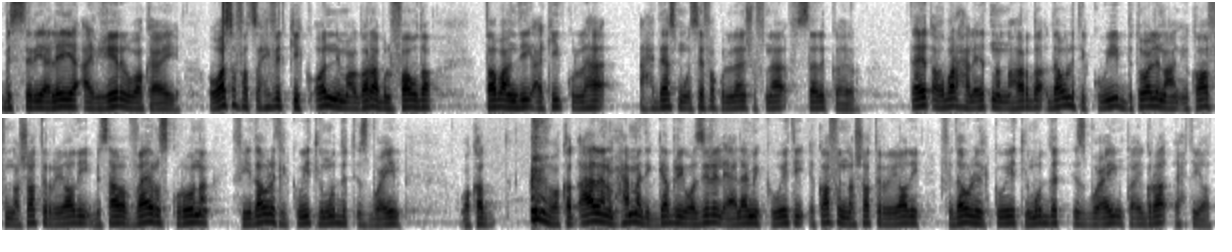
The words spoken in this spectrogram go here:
بالسريالية الغير الواقعية. ووصفت صحيفة كيك اوف ما جرى بالفوضى. طبعا دي أكيد كلها أحداث مؤسفة كلنا شفناها في استاد القاهرة. تالت أخبار حلقتنا النهارده دولة الكويت بتعلن عن إيقاف النشاط الرياضي بسبب فيروس كورونا في دولة الكويت لمدة أسبوعين. وقد وقد أعلن محمد الجبري وزير الإعلام الكويتي إيقاف النشاط الرياضي في دولة الكويت لمدة أسبوعين كإجراء احتياطي.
